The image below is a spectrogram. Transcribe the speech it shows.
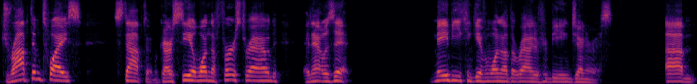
dropped him twice, stopped him. Garcia won the first round, and that was it. Maybe you can give him one other round if you're being generous. Um,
